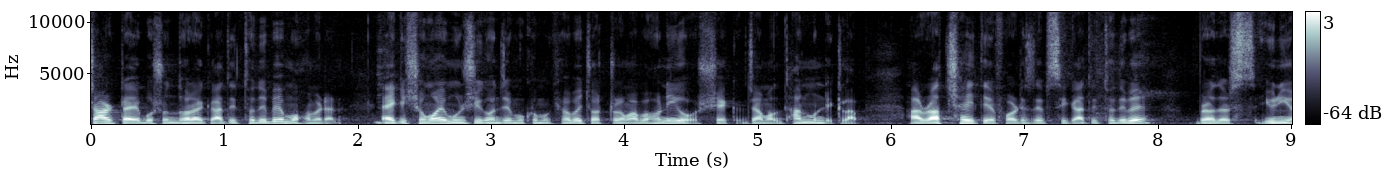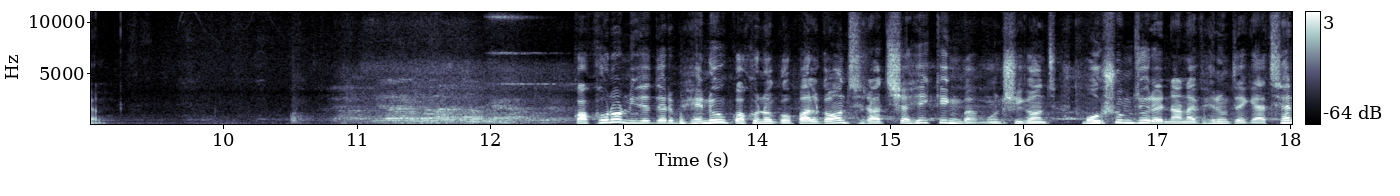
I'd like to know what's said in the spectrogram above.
চারটায় বসুন্ধরাকে আতিথ্য দেবে মোহামেডান। একই সময় মুন্সিগঞ্জে মুখোমুখি হবে চট্টগ্রাম আবাহনী ও শেখ জামাল ধানমন্ডি ক্লাব। আর রাজশাহীতে ফর্টিস এফসিকে আতিথ্য দেবে ব্রাদার্স ইউনিয়ন। কখনো নিজেদের ভেন্যু, কখনো গোপালগঞ্জ, রাজশাহী কিংবা মুন্সীগঞ্জ। মৌসুম জুড়ে নানা ভেন্যুতে গেছেন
